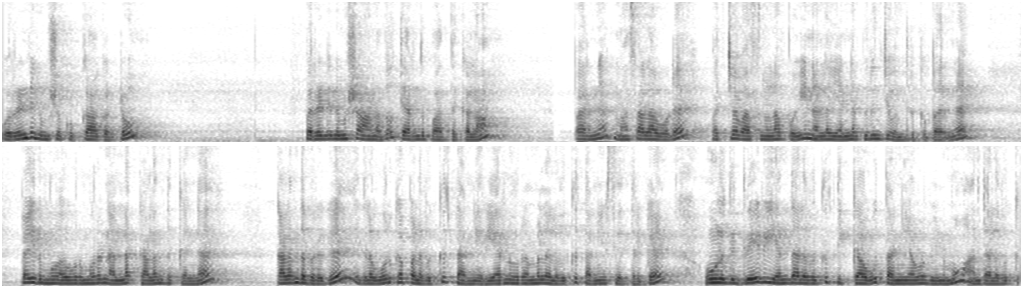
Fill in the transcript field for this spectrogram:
ஒரு ரெண்டு நிமிஷம் குக் ஆகட்டும். இப்போ ரெண்டு நிமிஷம் ஆனதும் திறந்து பார்த்துக்கலாம். பாருங்கள் மசாலாவோட பச்சை வாசனைலாம் போய் நல்லா எண்ணெய் பிரிஞ்சு வந்திருக்கு பாருங்கள் இப்போ இது மு ஒரு முறை நல்லா கலந்துக்கங்க. கலந்த பிறகு இதில் ஒரு கப் அளவுக்கு தண்ணீர் இரநூறு எம்எல் அளவுக்கு தண்ணீர் சேர்த்துருக்கேன். உங்களுக்கு கிரேவி எந்த அளவுக்கு திக்காகவும் தண்ணியாகவும் வேணுமோ அந்த அளவுக்கு.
